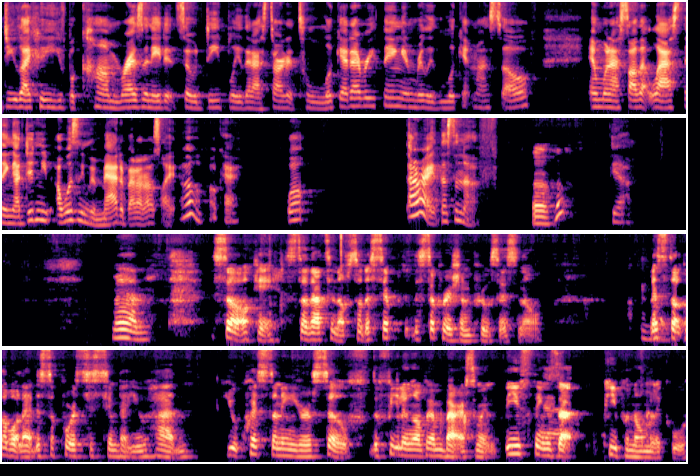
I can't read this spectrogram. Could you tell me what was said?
do you like who you've become, resonated so deeply that I started to look at everything and really look at myself. And when I saw that last thing, I didn't, even, I wasn't even mad about it. I was like, oh, okay, well, all right, that's enough. Mhm. Yeah. Man, So okay, so that's enough. So the sep- the separation process now. Let's Mhm. talk about like the support system that you had. You questioning yourself, the feeling of embarrassment, these things Yeah. that people normally go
